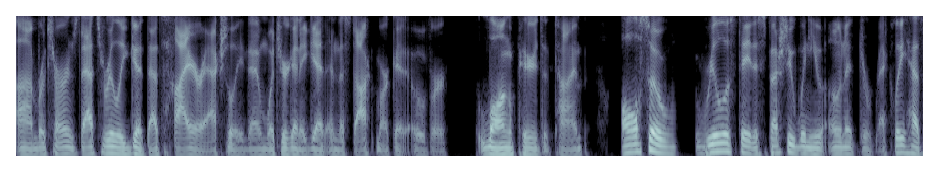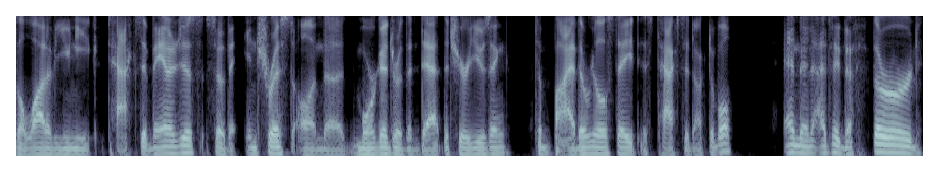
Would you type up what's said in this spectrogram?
um, returns. That's really good. That's higher actually than what you're going to get in the stock market over long periods of time. Also, real estate, especially when you own it directly, has a lot of unique tax advantages. So, the interest on the mortgage or the debt that you're using to buy the real estate is tax deductible. And then I'd say the third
